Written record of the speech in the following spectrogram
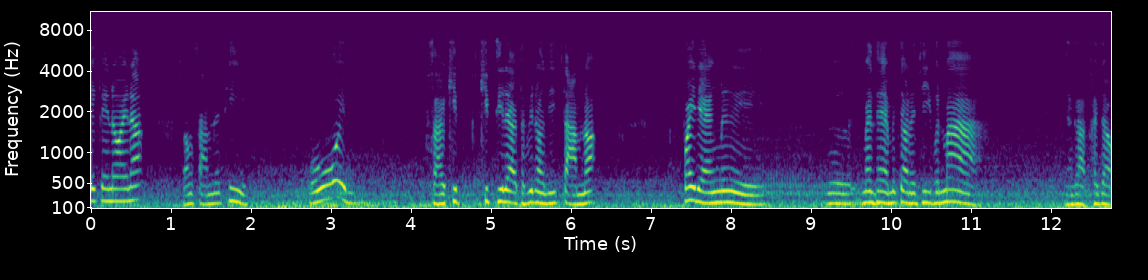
ล็กๆน้อยๆนะสองสามนาทีโอ้ยสาวคลิปคลิปที่แล้วถ้าพี่น้องที่ตามเนาะไฟแดงหนึงนี่เออแม่นแท้เป็นเจ้าหน้าที่เพิ่นมานะครับเขาเจ้า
